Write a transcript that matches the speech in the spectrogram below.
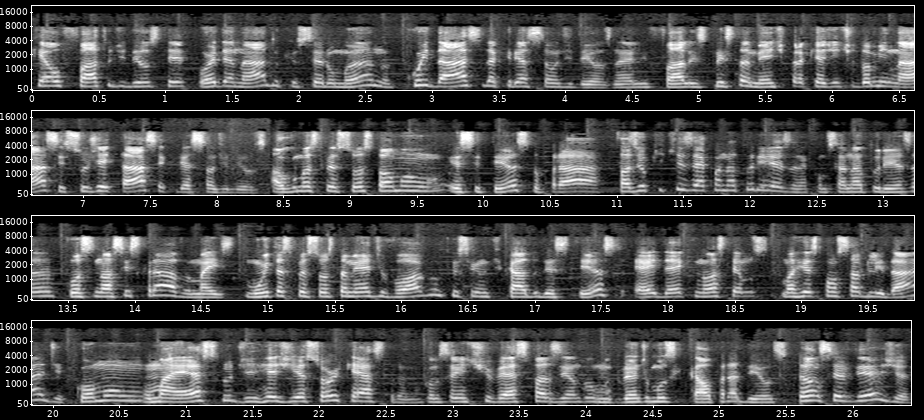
que é o fato de Deus ter ordenado que o ser humano cuidasse da criação de Deus, né? Ele fala explicitamente para que a gente dominasse e sujeitasse a criação de Deus. Algumas pessoas tomam esse texto para fazer o que quiser com a natureza, né? Como se a natureza fosse nossa escrava, mas muitas pessoas também advogam que o significado desse texto é a ideia que nós temos uma responsabilidade como um, um maestro de regir essa orquestra, né? como se a gente estivesse fazendo um grande musical para Deus. Então você veja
